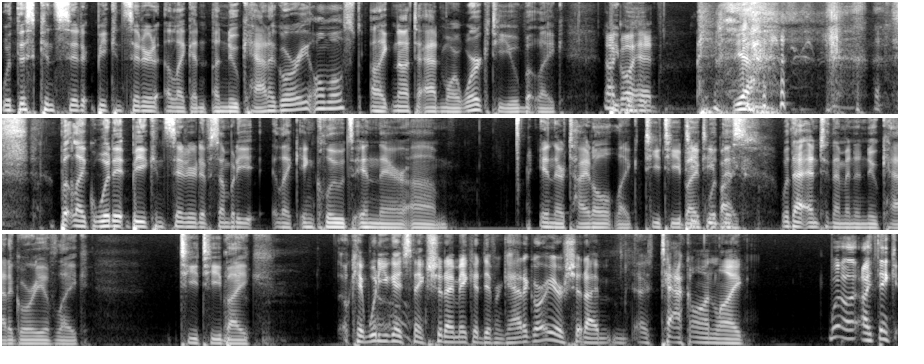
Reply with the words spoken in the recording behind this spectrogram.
Would this consider be considered a, like an, a new category almost? Like not to add more work to you, but like No, people go who- ahead. yeah. but like, would it be considered if somebody like includes in their um in their title like TT bike? TT would bikes. this would that enter them in a new category of like TT bike? Okay, what do you guys think? Should I make a different category or should I uh, tack on like Well, I think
